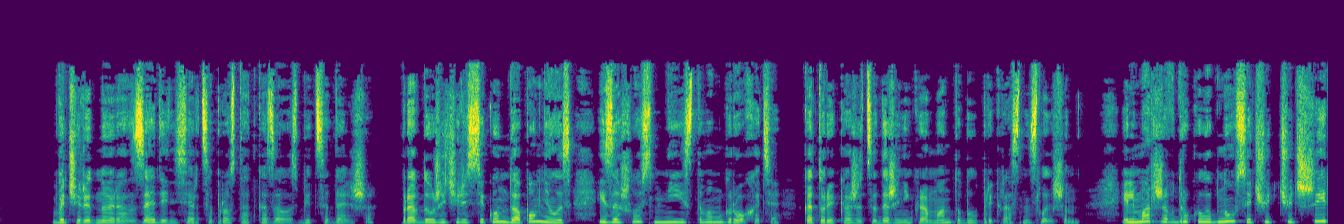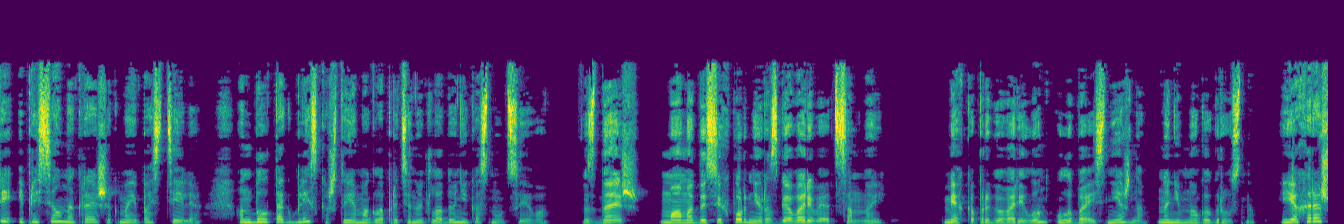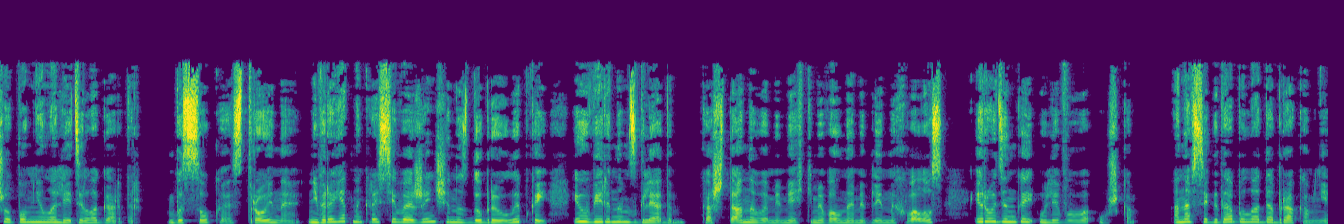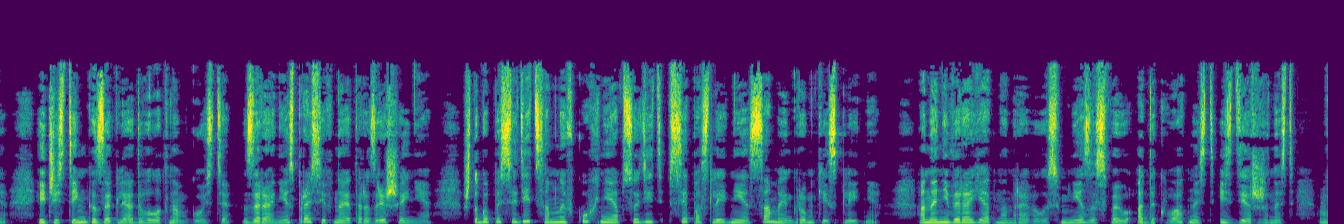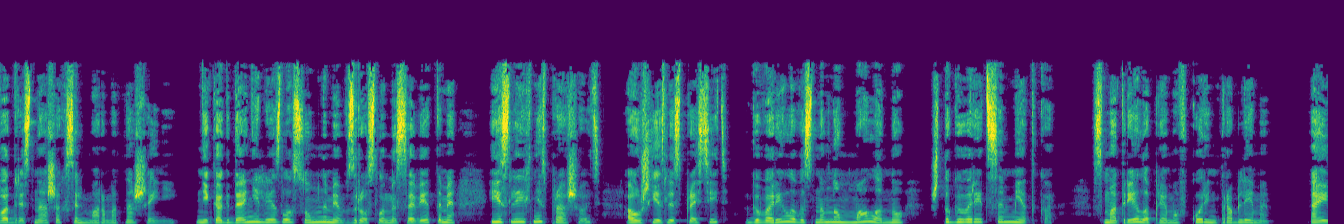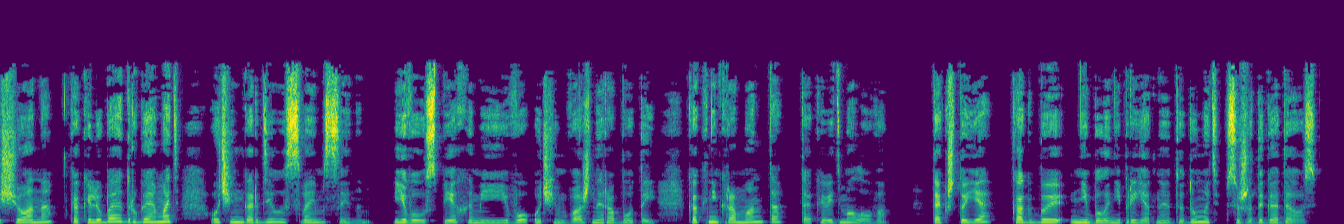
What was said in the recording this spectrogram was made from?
В очередной раз за день сердце просто отказалось биться дальше. Правда, уже через секунду опомнилась и зашлось в неистовом грохоте, который, кажется, даже некроманту был прекрасно слышен. Эльмар же вдруг улыбнулся чуть-чуть шире и присел на краешек моей постели. Он был так близко, что я могла протянуть ладони и коснуться его. «Знаешь, мама до сих пор не разговаривает со мной», – мягко проговорил он, улыбаясь нежно, но немного грустно. Я хорошо помнила леди Лагардер. Высокая, стройная, невероятно красивая женщина с доброй улыбкой и уверенным взглядом, каштановыми мягкими волнами длинных волос и родинкой у левого ушка. Она всегда была добра ко мне и частенько заглядывала к нам в гости, заранее спросив на это разрешение, чтобы посидеть со мной в кухне и обсудить все последние самые громкие сплетни. Она невероятно нравилась мне за свою адекватность и сдержанность в адрес наших с Эльмаром отношений. Никогда не лезла с умными взрослыми советами, если их не спрашивать, а уж если спросить, говорила в основном мало, но, что говорится, метко. Смотрела прямо в корень проблемы, а еще она, как и любая другая мать, очень гордилась своим сыном, его успехами и его очень важной работой, как некроманта, так и ведьмолова. Так что я, как бы ни было неприятно это думать, все же догадалась.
